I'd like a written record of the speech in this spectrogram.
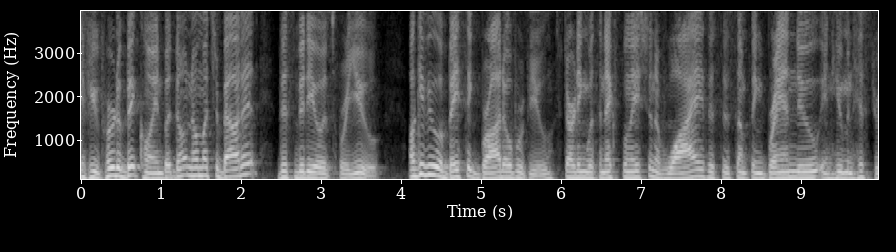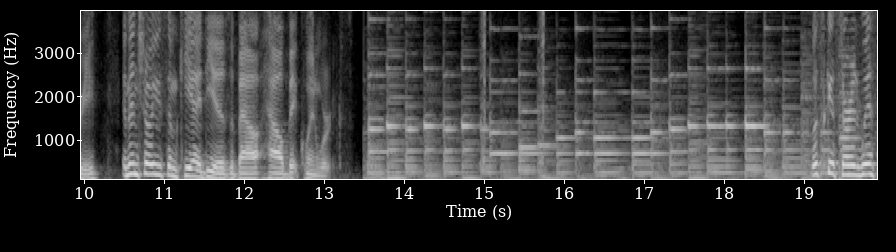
If you've heard of Bitcoin but don't know much about it, this video is for you. I'll give you a basic broad overview, starting with an explanation of why this is something brand new in human history, and then show you some key ideas about how Bitcoin works. Let's get started with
